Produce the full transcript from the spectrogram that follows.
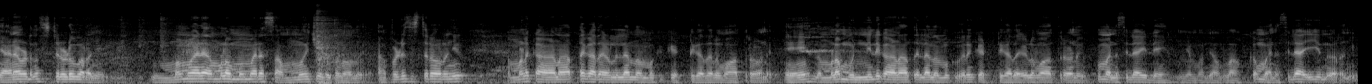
ഞാൻ അവിടെ നിന്ന് സിസ്റ്ററോട് പറഞ്ഞു ഉമ്മമാരെ നമ്മളെ അമ്മമാരെ സമ്മതിച്ചു കൊടുക്കണമെന്ന് അപ്പോഴും സിസ്റ്റർ പറഞ്ഞു നമ്മൾ കാണാത്ത കഥകളെല്ലാം നമുക്ക് കെട്ടുകഥകൾ മാത്രമാണ്. ഏ നമ്മളെ മുന്നിൽ കാണാത്തതെല്ലാം നമുക്ക് വെറും കെട്ടുകഥകൾ മാത്രമാണ്. ഇപ്പം മനസ്സിലായില്ലേ? ഞാൻ പറഞ്ഞു അള്ളാഹ് ഒക്കെ മനസ്സിലായി എന്ന് പറഞ്ഞു.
